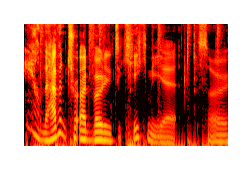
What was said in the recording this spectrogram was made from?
Damn, they haven't tried voting to kick me yet. So...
